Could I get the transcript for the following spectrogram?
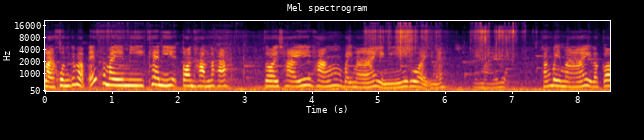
หลายคนก็แบบเอ๊ะทำไมมีแค่นี้ตอนทำนะคะ จอยใช้ทั้งใบไม้อย่างนี้ด้วยเห็นไหมใบไม้เลยทั้งใบไม้แล้วก็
